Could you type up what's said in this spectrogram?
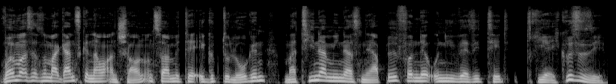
Wollen wir uns jetzt nochmal ganz genau anschauen und zwar mit der Ägyptologin Martina Minas Nerpel von der Universität Trier. Ich grüße Sie.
